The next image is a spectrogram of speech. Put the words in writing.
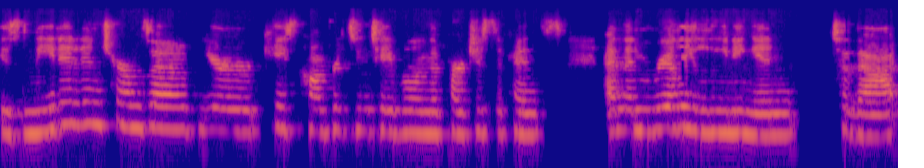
is needed in terms of your case conferencing table and the participants, and then really leaning into that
